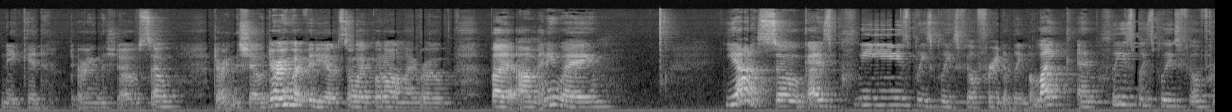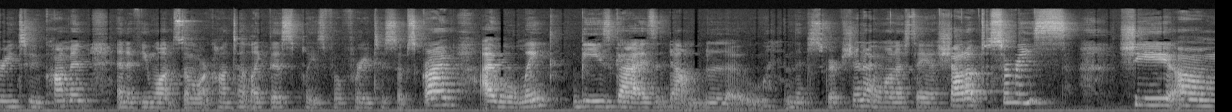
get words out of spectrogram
naked during the show, so, during the show, during my video, so I put on my robe. But, um, anyway, yeah, so guys, please, please, please feel free to leave a like and please, please, please feel free to comment. And if you want some more content like this, please feel free to subscribe. I will link these guys down below in the description. I want to say a shout out to Cerise. She um,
